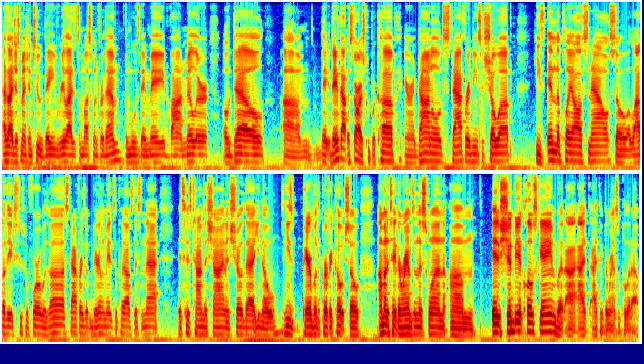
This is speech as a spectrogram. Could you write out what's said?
as I just mentioned too, they realize it's a must-win for them. The moves they made, Von Miller, Odell, um, they they've got the stars. Cooper Kupp, Aaron Donald, Stafford needs to show up. He's in the playoffs now, so a lot of the excuse before was, uh, Stafford's barely made it to the playoffs, this and that. It's his time to shine and show that you know he's paired with the perfect coach. So I'm gonna take the Rams in this one. Um, it should be a close game, but I, I I think the Rams will pull it out.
